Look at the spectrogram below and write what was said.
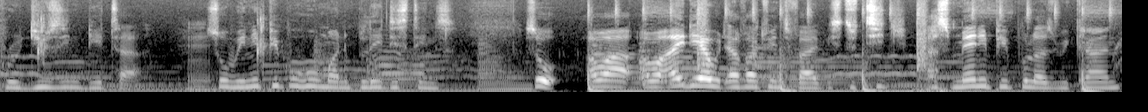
producing data. Hmm. So we need people who manipulate these things. So our our idea with Alpha 25 is to teach as many people as we can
